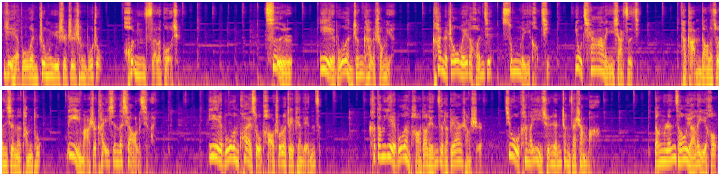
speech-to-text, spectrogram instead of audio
叶不问终于是支撑不住，昏死了过去。次日，叶不问睁开了双眼，看着周围的环境，松了一口气，又掐了一下自己。他感到了钻心的疼痛，立马是开心的笑了起来。叶不问快速跑出了这片林子，可当叶不问跑到林子的边上时，就看到一群人正在上马。等人走远了以后，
